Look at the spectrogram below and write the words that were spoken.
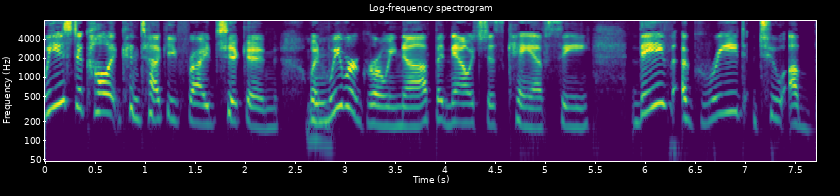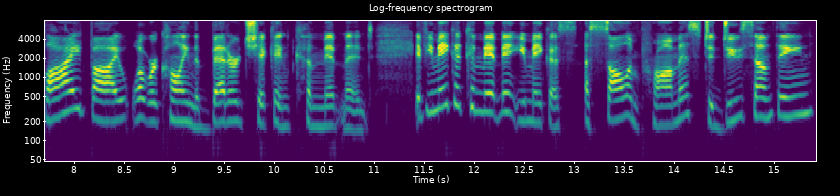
we used to call it Kentucky Fried Chicken when mm. we were growing up, but now it's just KFC. They've agreed to abide by what we're calling the Better Chicken Commitment. If you make a commitment, you make a, a solemn promise to do something.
